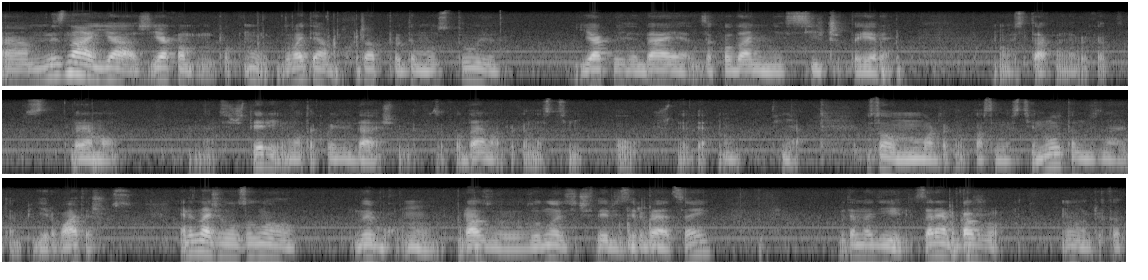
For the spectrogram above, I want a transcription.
Ем, не знаю я, як вам. Ну, давайте я вам хоча б продемонструю, як виглядає закладання С4. Ну, ось так ми, наприклад, беремо на С4 і воно так виглядає, що ми так закладаємо, наприклад, на стіну. О, що не те, ну, фіня. Словом, можемо так накласти на стіну, там, не знаю, там підірвати щось. Я не знаю, воно з одного вибуху, ну, разу з одної С4 зірве цей. Будемо надіятися. Зараз я покажу, ну, наприклад,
